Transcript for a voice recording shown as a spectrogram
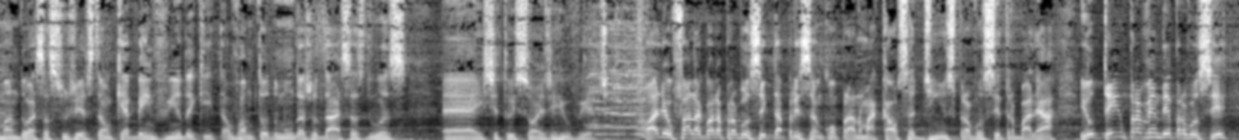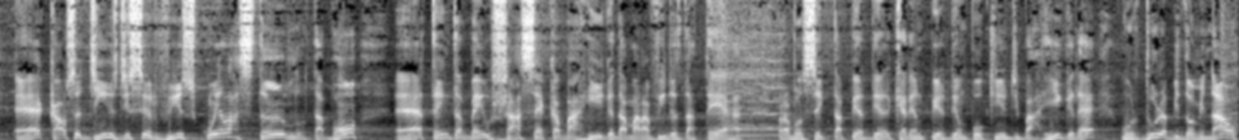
mandou essa sugestão que é bem-vinda aqui. Então vamos todo mundo ajudar essas duas é, instituições de Rio Verde. Olha, eu falo agora para você que tá precisando comprar uma calça jeans para você trabalhar. Eu tenho para vender para você. É calça jeans de serviço com elastano, tá bom? É, tem também o chá seca barriga da Maravilhas da Terra. Para você que tá perdendo, querendo perder um pouquinho de barriga, né? Gordura abdominal,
